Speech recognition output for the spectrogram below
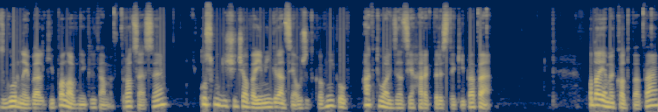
z górnej belki ponownie klikamy w Procesy, Usługi sieciowe i migracja użytkowników, aktualizacja charakterystyki PP. Podajemy kod PP,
